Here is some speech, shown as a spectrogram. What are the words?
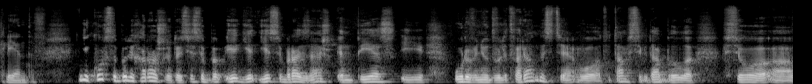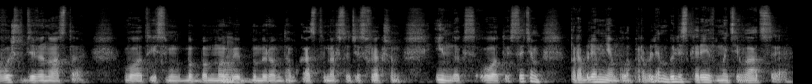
Клиентов? Не, курсы были хорошие. То есть, если, если брать, знаешь, NPS и уровень удовлетворенности, вот, то там всегда было все а, выше 90. Вот, если мы, мы, mm. берем там Customer Satisfaction Index. Вот, то есть с этим проблем не было. Проблемы были скорее в мотивации.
